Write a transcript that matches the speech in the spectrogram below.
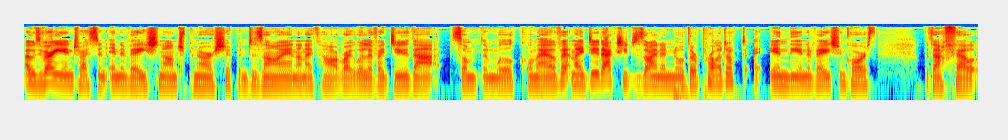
I was very interested in innovation, entrepreneurship, and design, and I thought, right, well, if I do that, something will come out of it. And I did actually design another product in the innovation course, but that fell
